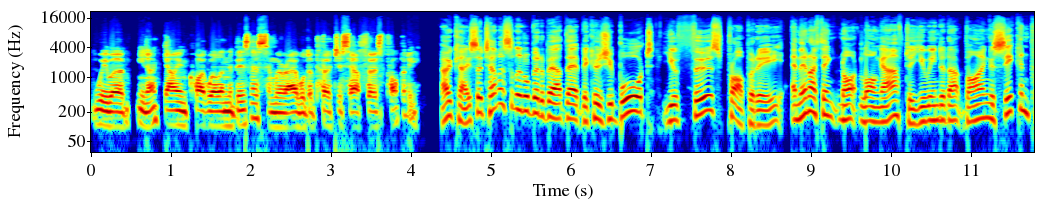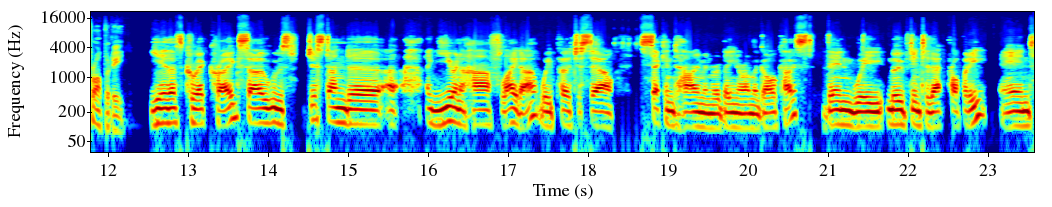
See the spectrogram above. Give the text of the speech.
we were, you know, going quite well in the business and we were able to purchase our first property. Okay, so tell us a little bit about that because you bought your first property and then I think not long after you ended up buying a second property. Yeah, that's correct, Craig. So it was just under a, a, year and a half later, we purchased our second home in Robina on the Gold Coast. Then we moved into that property, and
